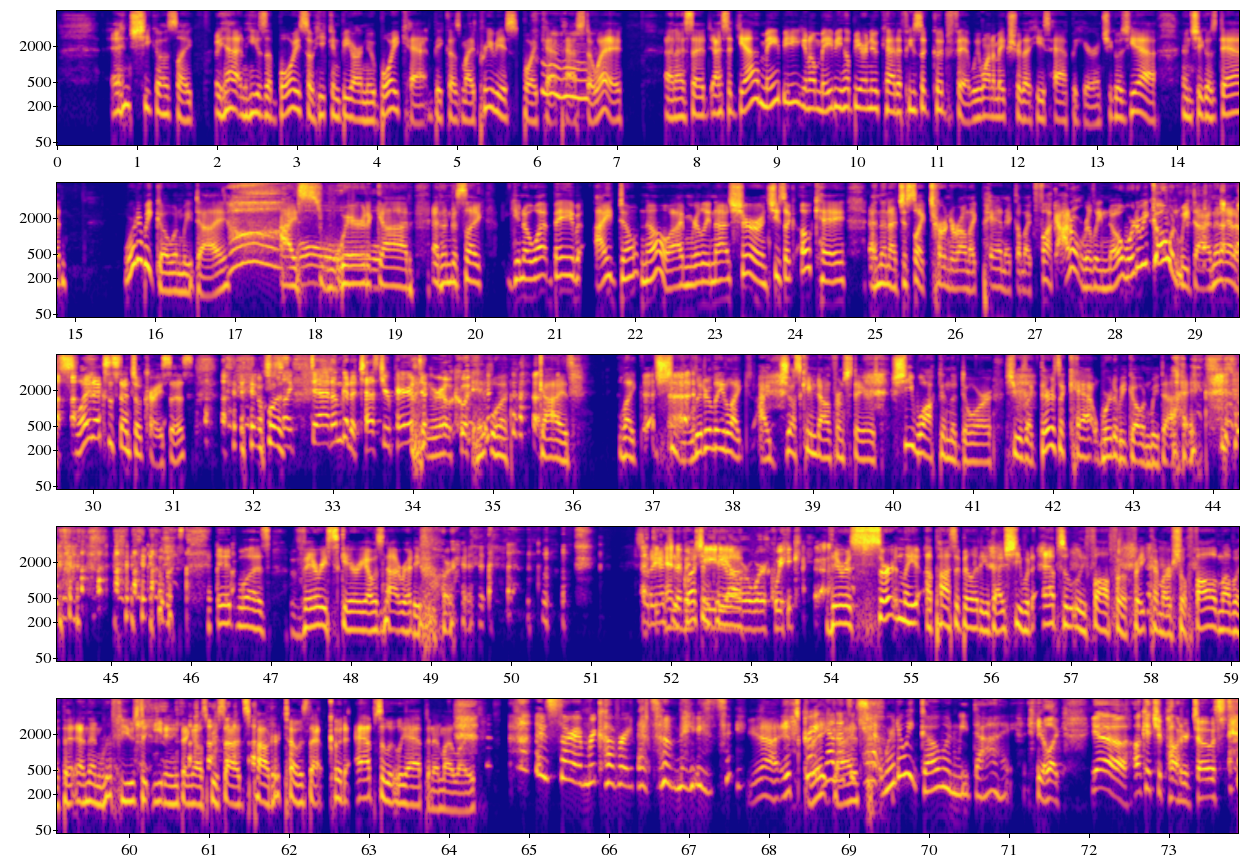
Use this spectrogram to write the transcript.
And she goes like, "Oh, "Yeah, and he's a boy, so he can be our new boy cat because my previous boy cat passed away." And I said, "I said, yeah, maybe, you know, maybe he'll be our new cat if he's a good fit. We want to make sure that he's happy here." And she goes, "Yeah." And she goes, "Dad, where do we go when we die?" I swear to Oh. God. And I'm just like, you know what, babe? I don't know. I'm really not sure. And she's like, okay. And then I just like turned around, like panicked. I'm like, fuck, I don't really know. Where do we go when we die? And then I had a slight existential crisis. It She's was, like, Dad, I'm going to test your parenting real quick. it was, guys. Like she literally, like I just came down from stairs. She walked in the door. She was like, "There's a cat. Where do we go when we die?" it, was, it was very scary. I was not ready for it. So At to the answer end your of an question, 80 Kayla, hour work week. there is certainly a possibility that she would absolutely fall for a fake commercial, fall in love with it, and then refuse to eat anything else besides powdered toast. That could absolutely happen in my life. I'm sorry, I'm recovering. That's amazing. Yeah, it's Great, great, yeah, guys. that's a cat. Where do we go when we die? You're like, yeah, I'll get you powdered toast.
